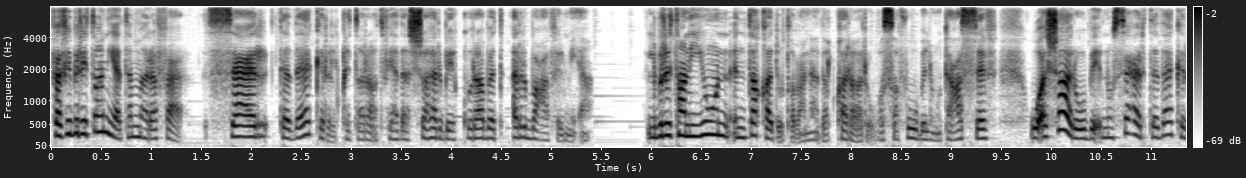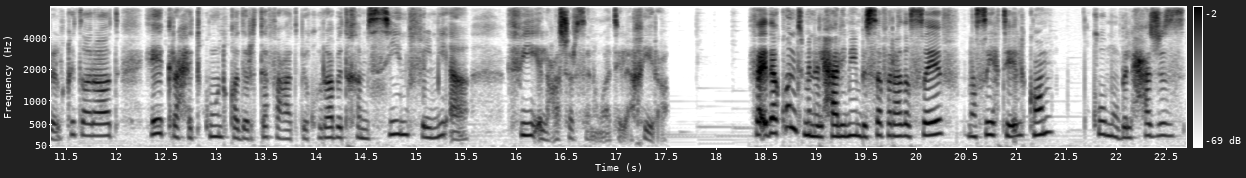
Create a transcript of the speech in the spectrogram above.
ففي بريطانيا تم رفع سعر تذاكر القطارات في هذا الشهر بقرابة 4%. البريطانيون انتقدوا طبعا هذا القرار ووصفوه بالمتعسف وأشاروا بأنه سعر تذاكر القطارات هيك رح تكون قد ارتفعت بقرابة 50% في العشر سنوات الأخيرة فإذا كنت من الحالمين بالسفر هذا الصيف نصيحتي لكم قوموا بالحجز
